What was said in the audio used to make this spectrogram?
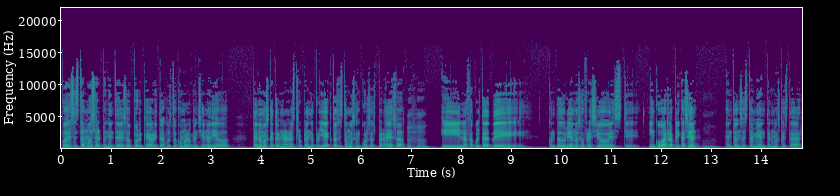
Pues estamos al pendiente de eso porque ahorita justo como lo menciona Diego, tenemos que terminar nuestro plan de proyectos, estamos en cursos para eso y la facultad de contaduría nos ofreció este incubar la aplicación. Entonces también tenemos que estar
